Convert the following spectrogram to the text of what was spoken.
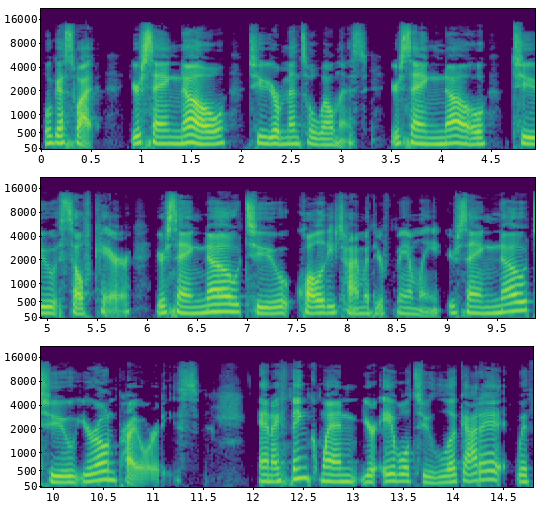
well, guess what? You're saying no to your mental wellness. You're saying no to self care. You're saying no to quality time with your family. You're saying no to your own priorities. And I think when you're able to look at it with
